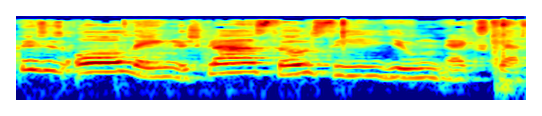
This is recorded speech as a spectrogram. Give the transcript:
This is all the English class, so see you next class.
